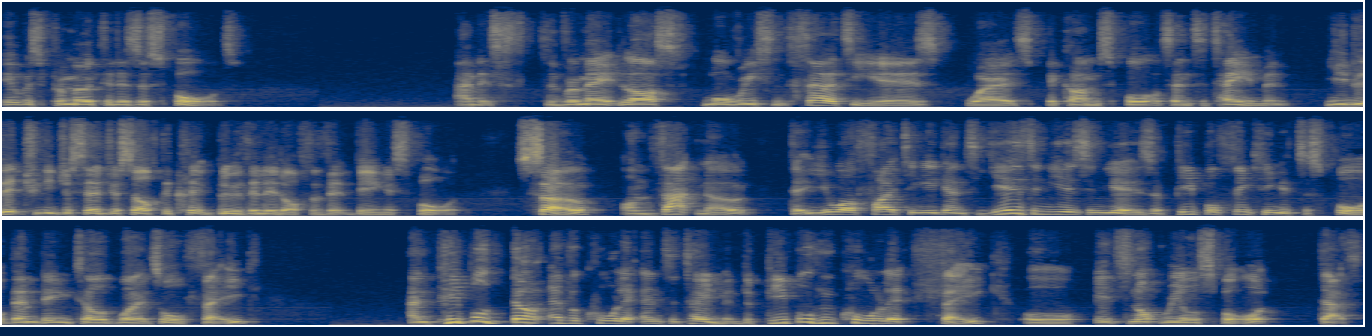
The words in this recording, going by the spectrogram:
it was promoted as a sport. And it's the remain last more recent 30 years where it's become sports entertainment. You literally just said yourself the Kliq blew the lid off of it being a sport. So, on that note, that you are fighting against years and years and years of people thinking it's a sport, then being told, well, it's all fake. And people don't ever call it entertainment. The people who call it fake or it's not real sport, that's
